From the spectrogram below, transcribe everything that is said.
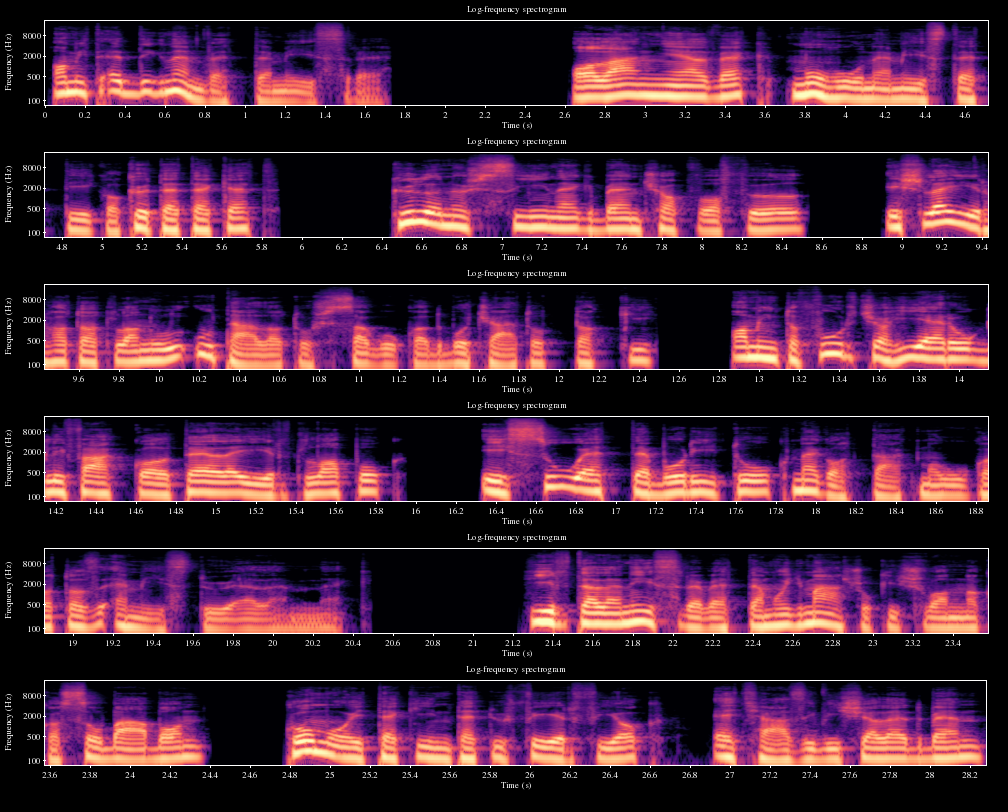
amit eddig nem vettem észre. A lángnyelvek mohón emésztették a köteteket, különös színekben csapva föl, és leírhatatlanul utálatos szagokat bocsátottak ki, amint a furcsa hieroglifákkal teleírt lapok és szúette borítók megadták magukat az emésztő elemnek. Hirtelen észrevettem, hogy mások is vannak a szobában, komoly tekintetű férfiak egyházi viseletben,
